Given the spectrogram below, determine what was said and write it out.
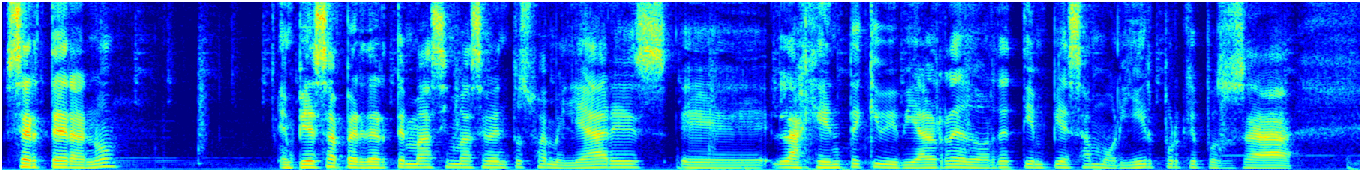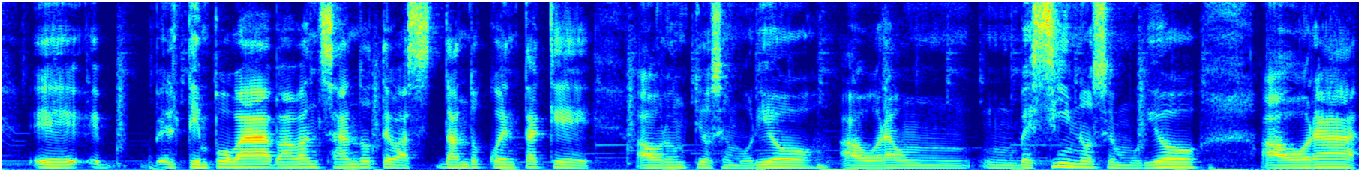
certera, ¿no? Empiezas a perderte más y más eventos familiares, eh, la gente que vivía alrededor de ti empieza a morir porque pues, o sea, eh, el tiempo va, avanzando, te vas dando cuenta que ahora un tío se murió, ahora un, vecino se murió, ahora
